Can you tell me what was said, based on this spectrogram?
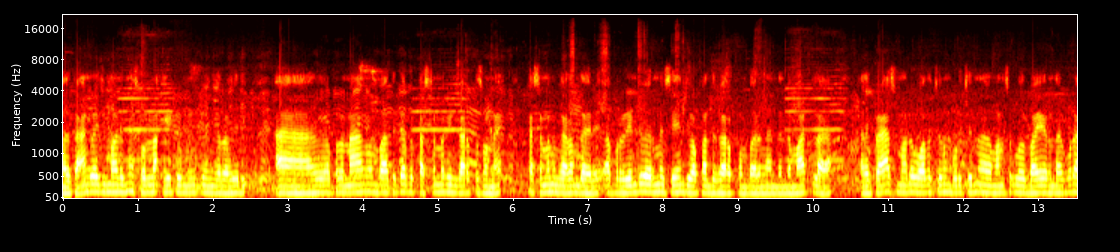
அது காங்கிரேஜ் மாடுமே சொல்லலாம். ஏ டூ மில்க்குங்கிற மாரி. அதுக்கப்புறம் நாங்களும் பார்த்துட்டு அப்புறம் கஸ்டமரையும் கறக்க சொன்னேன். கஸ்டமரும் கறந்தார். அப்புறம் ரெண்டு பேருமே சேர்ந்து உக்காந்து கறப்போம் பாருங்கள் அந்தந்த மாட்டில் அது கிராஸ் மாடு உதச்சிரும் பிடிச்சிரும் மனசுக்குள்ள ஒரு பயம் இருந்தால் கூட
